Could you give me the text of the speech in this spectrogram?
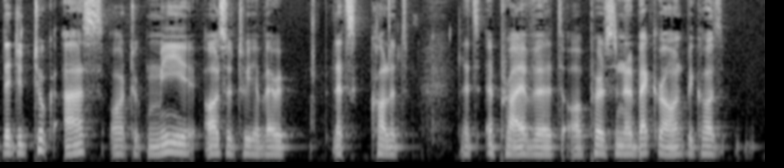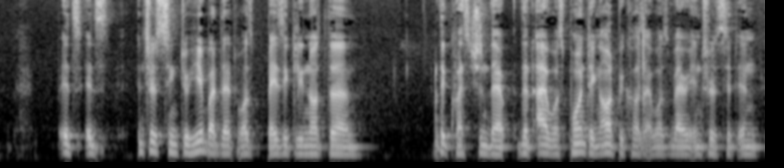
that you took us or took me also to your very let's call it let's a private or personal background because it's it's interesting to hear but that was basically not the the question that that I was pointing out because I was very interested in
